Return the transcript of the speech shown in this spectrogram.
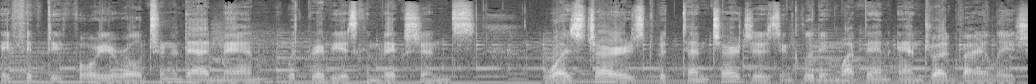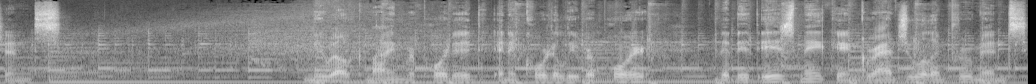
a 54 year old Trinidad man with previous convictions, was charged with 10 charges including weapon and drug violations. New Elk Mine reported in a quarterly report that it is making gradual improvements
